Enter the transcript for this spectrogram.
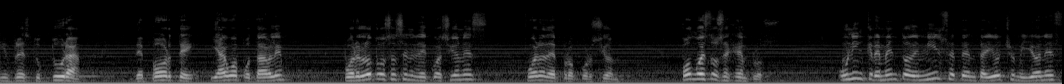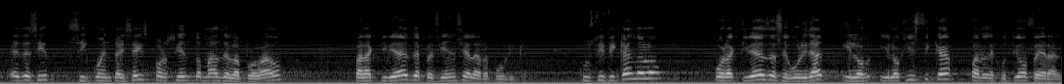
infraestructura, deporte y agua potable, por el otro se hacen adecuaciones fuera de proporción. Pongo estos ejemplos. Un incremento de 1.078 millones, es decir, 56% más de lo aprobado, para actividades de presidencia de la República, justificándolo por actividades de seguridad y, y logística para el Ejecutivo Federal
